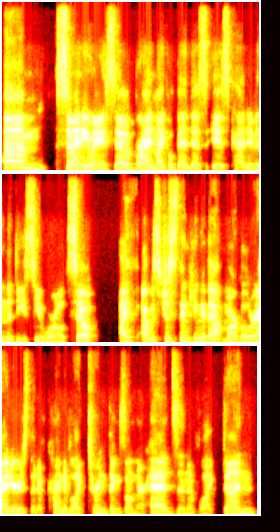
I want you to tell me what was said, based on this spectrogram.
Um, so anyway, so Brian Michael Bendis is kind of in the DC world. So I I was just thinking about Marvel writers that have kind of like turned things on their heads and have like done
